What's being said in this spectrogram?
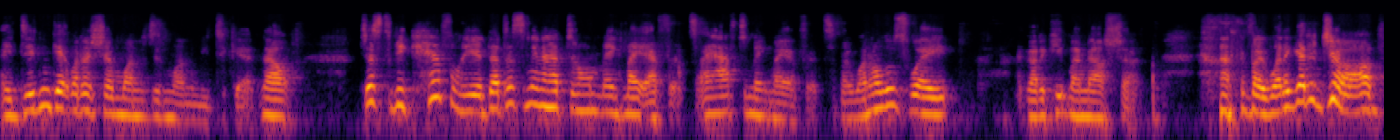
I didn't get what Hashem wanted didn't want me to get. Now, just to be careful here, that doesn't mean I have to don't make my efforts. I have to make my efforts. If I want to lose weight, I got to keep my mouth shut. if I want to get a job,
